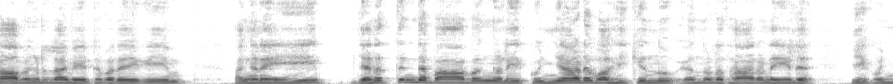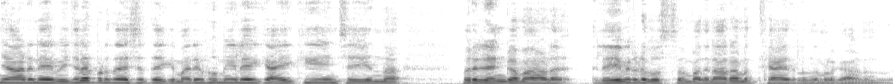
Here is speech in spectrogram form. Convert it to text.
പാപങ്ങളെല്ലാം ഏറ്റുപറയുകയും അങ്ങനെ ഈ ജനത്തിന്റെ പാപങ്ങൾ ഈ കുഞ്ഞാട് വഹിക്കുന്നു എന്നുള്ള ധാരണയിൽ ഈ കുഞ്ഞാടിനെ വിജനപ്രദേശത്തേക്ക് മരുഭൂമിയിലേക്ക് അയക്കുകയും ചെയ്യുന്ന ഒരു രംഗമാണ് ലേവിയുടെ പുസ്തകം പതിനാറാം അധ്യായത്തിൽ നമ്മൾ കാണുന്നത്.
